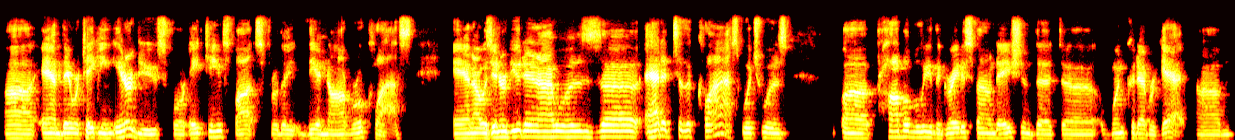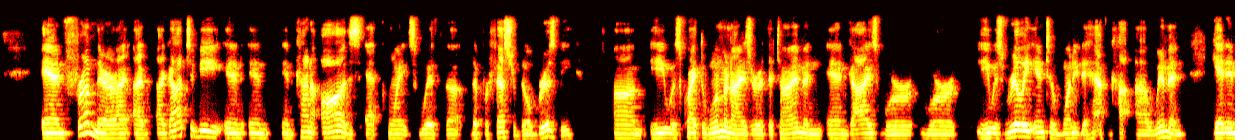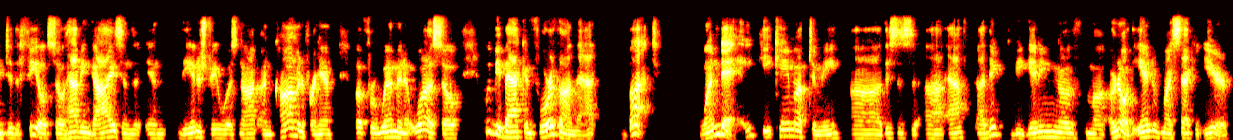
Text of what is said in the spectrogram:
uh, and they were taking interviews for 18 spots for the, the inaugural class. And I was interviewed and I was uh, added to the class, which was uh, probably the greatest foundation that uh, one could ever get. Um, and from there, I, I, I, got to be in, in, in kind of odds at points with uh, the professor, Bill Brisby. Um, he was quite the womanizer at the time, and, and guys were, were he was really into wanting to have uh, women get into the field. So having guys in the in the industry was not uncommon for him, but for women it was. So we'd be back and forth on that. But one day he came up to me. Uh, this is uh, after I think the beginning of my or no the end of my second year.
